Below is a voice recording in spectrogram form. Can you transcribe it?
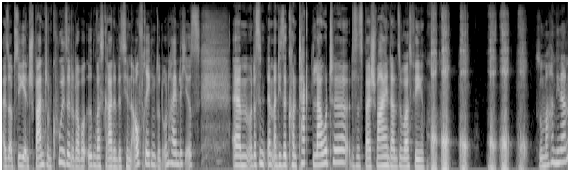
Also ob sie entspannt und cool sind oder ob irgendwas gerade ein bisschen aufregend und unheimlich ist. Ähm, und das sind nennt man diese Kontaktlaute. Das ist bei Schweinen dann sowas wie so machen die dann.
